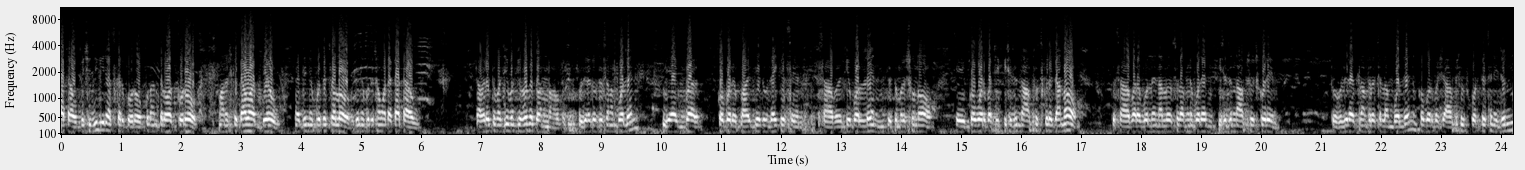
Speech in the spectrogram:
কাটাও। বেশি জিগির আজকার করো, কোরআন তেলাওয়াত করো, মানুষকে দাওয়াত দেও, দিনের পথে চলো, দিনের পথে সময়টা কাটাও। তাহলে তোমার জীবন কি হবে ধন্য হবে। হুজুরাম বলেন যে একবার কবরে পাশ দিয়ে তুমি যাইতেছেন। সাহাবারকে বললেন যে তোমরা শুনো এই কবরবাসী কিসের জন্য আফসোস করে জানো? তো সাহাবারা বললেন আল্লাহ রসুল আপনি বলেন কিসের জন্য আফসোস করেন? তো হুজুর আকরাম সাল্লাম বললেন কবরবাসী আফসোস করতেছেন এই জন্য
